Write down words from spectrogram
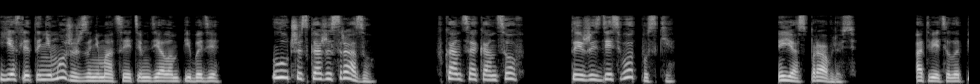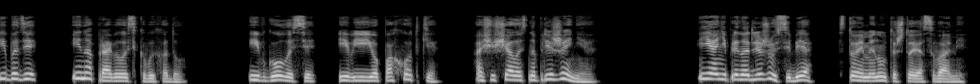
Если ты не можешь заниматься этим делом, Пибоди, лучше скажи сразу. В конце концов, ты же здесь в отпуске. Я справлюсь, ответила Пибоди и направилась к выходу. И в голосе, и в ее походке ощущалось напряжение. «Я не принадлежу себе с той минуты, что я с вами».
